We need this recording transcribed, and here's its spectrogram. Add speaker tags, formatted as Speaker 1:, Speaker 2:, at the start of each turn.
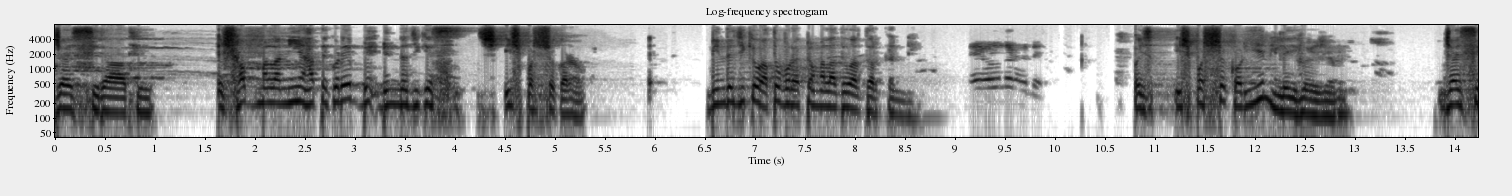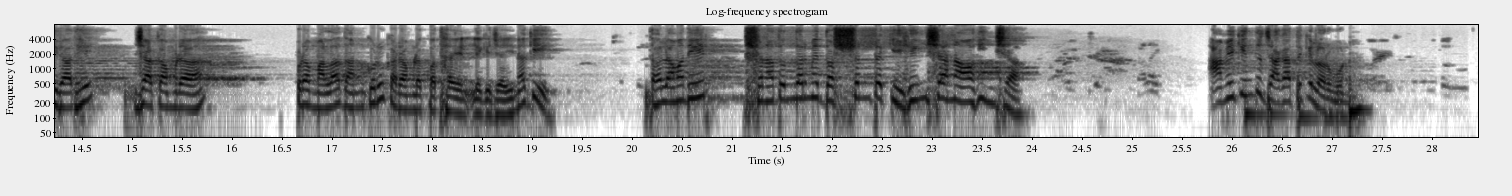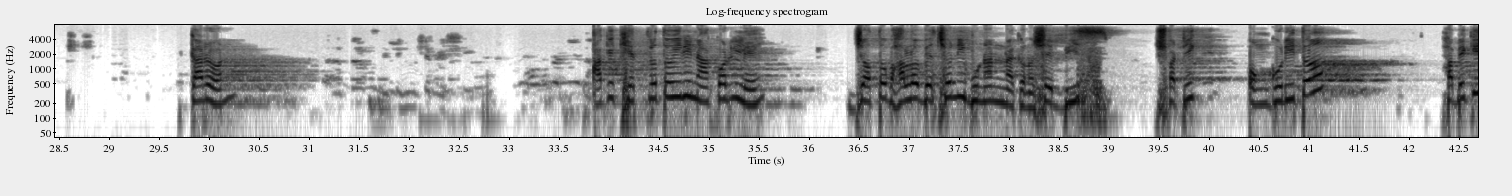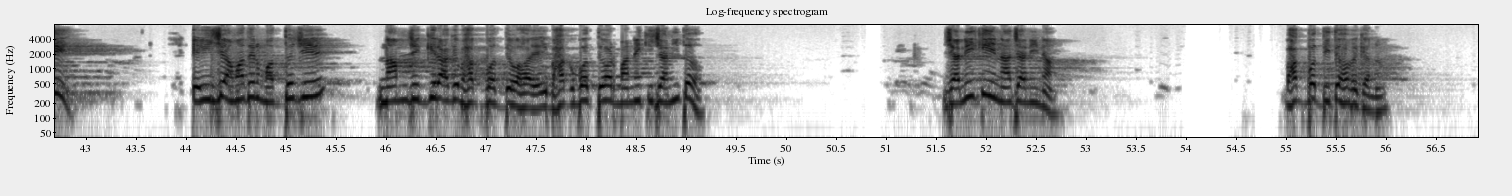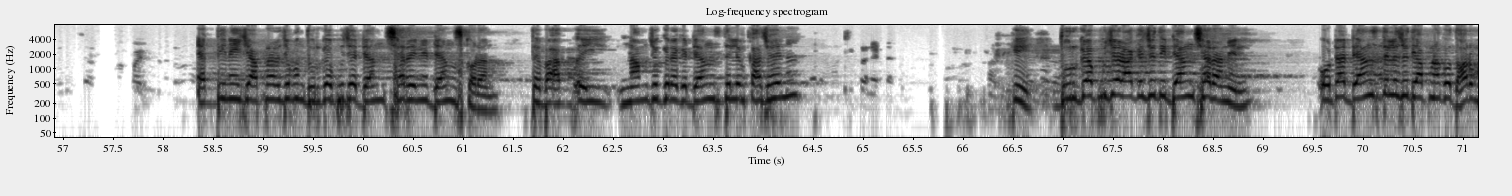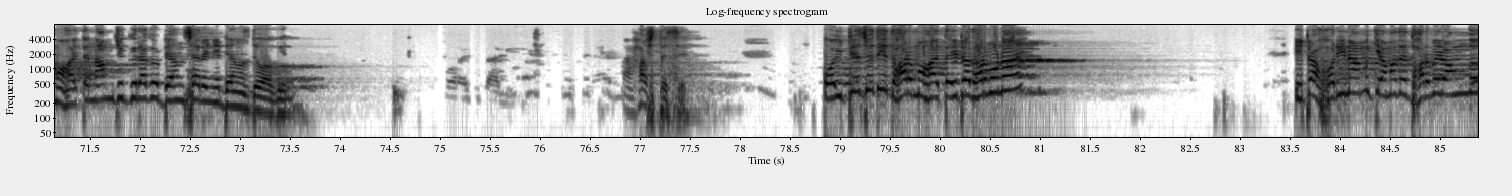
Speaker 1: জয় শ্রী রাধে। এই সব মালা নিয়ে হাতে করে বৃন্দাজিকে স্পর্শ করাও। বৃন্দাজিকে অত বড় একটা মালা দেওয়ার দরকার নেই। ওই স্পর্শ করিয়ে নিলেই হয়ে যাবে। জয় শ্রী রাধে। যাক আমরা ওরা মালা দান করুক আর আমরা কথায় লেগে যাই, নাকি? তাহলে আমাদের সনাতন ধর্মের দর্শনটা কি? হিংসা না অহিংসা? আমি কিন্তু জায়গা থেকে লড়ব না। কারণ আগে ক্ষেত্র তৈরি না করলে যত ভালো বেছনি বুনান না কেন, সে বীজ সঠিক অঙ্কুরিত হবে কি? এই যে আমাদের মধ্যে যে নাম যজ্ঞের আগে ভাগবত দেওয়া হয়, এই ভাগবত দেওয়ার মানে কি জানি তো? জানি কি না জানি না? ভাগবত দিতে হবে কেন? একদিন এই যে আপনারা যেমন দুর্গাপূজায় ছাড়া, এনে ড্যান্স করান, তো এই নাম যজ্ঞের আগে ড্যান্স দিলে কাজ হয় না? কি? দুর্গাপূজার আগে যদি ড্যান্সার আনেন ওটা ড্যান্স দিলে যদি আপনাকে ধর্ম হয়, তা নাম যজ্ঞের আগেও ড্যান্সার এনে ড্যান্স দেওয়াবেন। হাসতেছে। ওইটা যদি ধর্ম হয়, তো এটা ধর্ম নয়। এটা হরিনাম কি আমাদের ধর্মের অঙ্গ?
